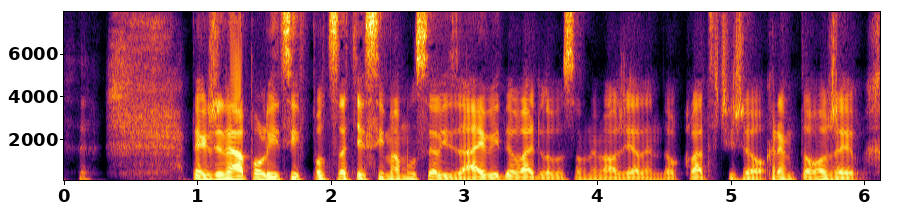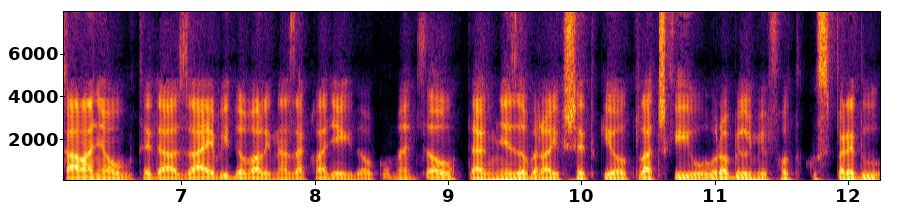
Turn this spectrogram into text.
Takže na polícii v podstate si ma museli zaevidovať, lebo som nemal žiaden doklad. Čiže okrem toho, že chalaňov teda zaevidovali na základe ich dokumentov, tak mne zobrali všetky otlačky, urobili mi fotku spredu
